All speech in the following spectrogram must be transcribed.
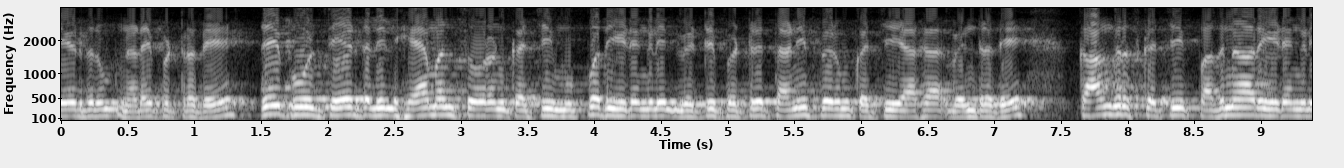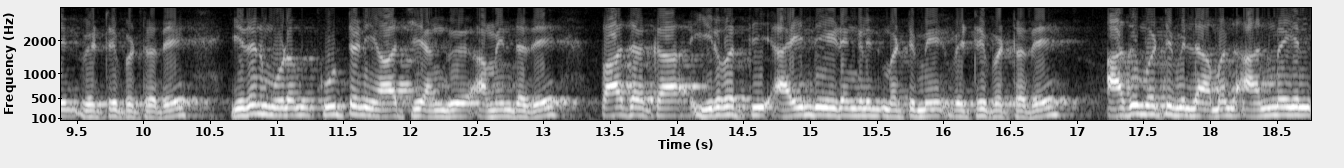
தேர்தலும் நடைபெற்றது. இதேபோல் தேர்தலில் ஹேமந்த் சோரன் கட்சி முப்பது இடங்களில் வெற்றி பெற்று தனிப்பெரும் கட்சியாக வென்றது. காங்கிரஸ் கட்சி பதினாறு இடங்களில் வெற்றி பெற்றது. இதன் மூலம் கூட்டணி ஆட்சி அங்கு அமைந்தது. பாஜக இருபத்தி ஐந்து இடங்களில் மட்டுமே வெற்றி பெற்றது. அது மட்டுமில்லாமல் அண்மையில்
